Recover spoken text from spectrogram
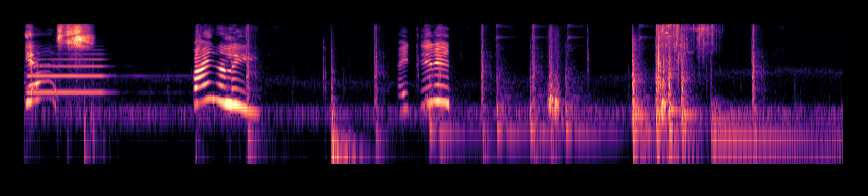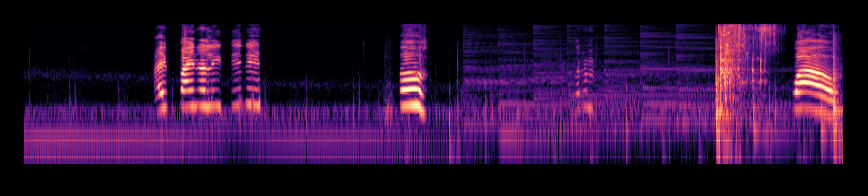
Yes! Finally! I did it! I finally did it! Oh! What am... Wow!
